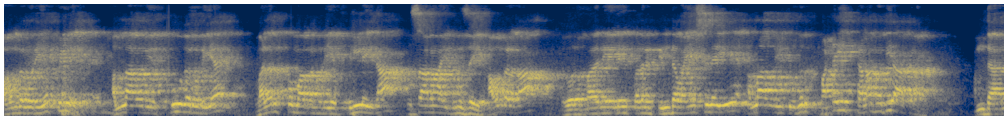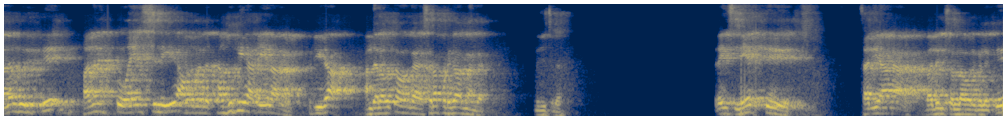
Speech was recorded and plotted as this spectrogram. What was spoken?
அவங்களுடைய பிள்ளை. அல்லாவுடைய தூதருடைய வளர்ப்பு மகனுடைய பிள்ளை தான் உசாமா இப்னு ஜெயித். அவங்கள தான் ஒரு பதினேழு பதினெட்டு இந்த வயசுலேயே அல்லாவுடைய தூதர் படை தளபதி ஆக்குறாங்க அந்த அளவிற்கு பதினெட்டு வயசுலேயே அவங்க தகுதியை அடைகிறாங்க புரியுதா? அந்த அளவுக்கு அவங்க சிறப்படுகிறாங்க இருந்தாங்க ரைஸ் நேற்று சரியான பதில் சொல்லவர்களுக்கு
